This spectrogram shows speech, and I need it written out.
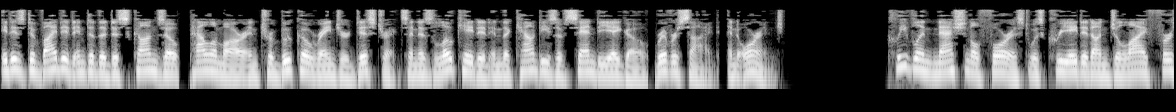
It is divided into the Descanso, Palomar and Trabuco Ranger districts and is located in the counties of San Diego, Riverside, and Orange. Cleveland National Forest was created on July 1,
